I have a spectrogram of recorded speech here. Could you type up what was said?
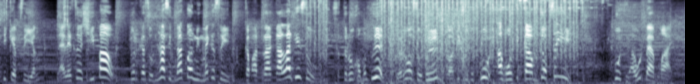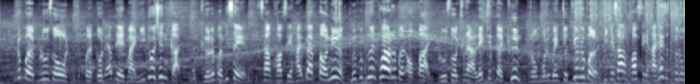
ที่เก็บเสียง และเลเซอร์ชี้เป้าด้วยกระสุน 50 นัดต่อ1แมกกาซีนกับอัตราการลั่นที่สูงศัตรูของเพื่อนๆอย่าร่วงสู่พื้นก่อนที่คุณจะพูดอโหสิกรรมจบซะอีกพูดถึงอาวุธแบบใหม่ ระเบิดบลูโซนจะเปิดตัวในอัปเดตใหม่นี้ด้วยเช่นกัน มันคือระเบิดพิเศษที่สร้างความเสียหายแบบต่อเนื่อง เมื่อเพื่อนๆคว้าระเบิดออกไปบลูโซนขนาดเล็กจะเกิดขึ้น ตรงบริเวณจุดที่ระเบิดที่จะสร้างความเสียหายให้ศัตรู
